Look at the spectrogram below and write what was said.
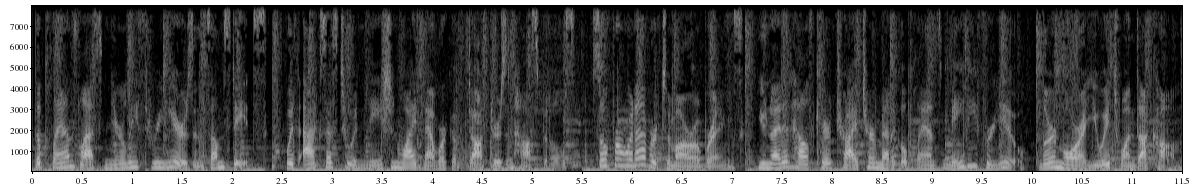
The plans last nearly three years in some states, with access to a nationwide network of doctors and hospitals. So, for whatever tomorrow brings, United Healthcare Tri Term Medical Plans may be for you. Learn more at uh1.com.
